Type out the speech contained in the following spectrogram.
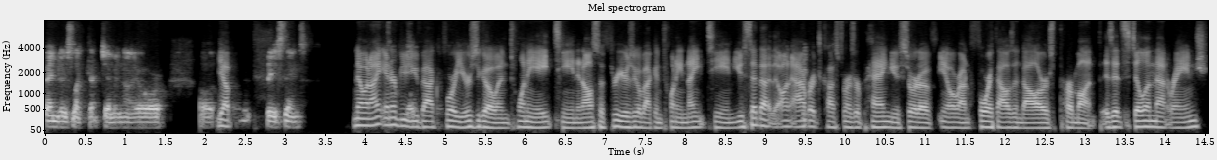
vendors like Gemini or, or yep. these things. Now, when I interviewed you back four years ago in 2018 and also three years ago back in 2019, you said that on average customers are paying you sort of, you know, around $4,000 per month. Is it still in that range?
